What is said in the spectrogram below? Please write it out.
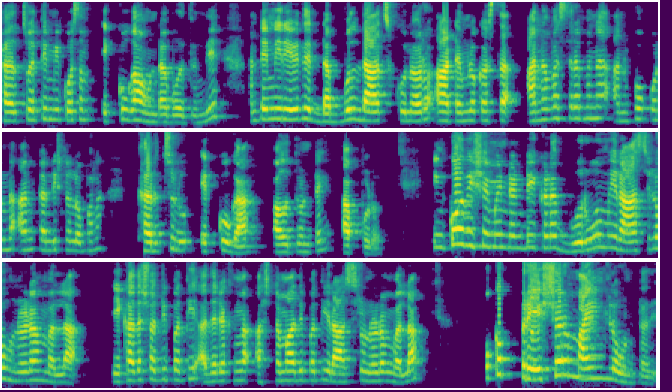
ఖర్చు అయితే మీకోసం ఎక్కువగా ఉండబోతుంది. అంటే మీరు ఏవైతే డబ్బులు దాచుకున్నారో ఆ టైంలో కాస్త అనవసరమైన అనుకోకుండా అన్కండిషనల్ లోపల ఖర్చులు ఎక్కువగా అవుతుంటాయి అప్పుడు. ఇంకో విషయం ఏంటంటే ఇక్కడ గురువు మీ రాశిలో ఉండడం వల్ల ఏకాదశాధిపతి అదే రకంగా అష్టమాధిపతి రాశిలో ఉండడం వల్ల ఒక ప్రెషర్ మైండ్లో ఉంటుంది.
